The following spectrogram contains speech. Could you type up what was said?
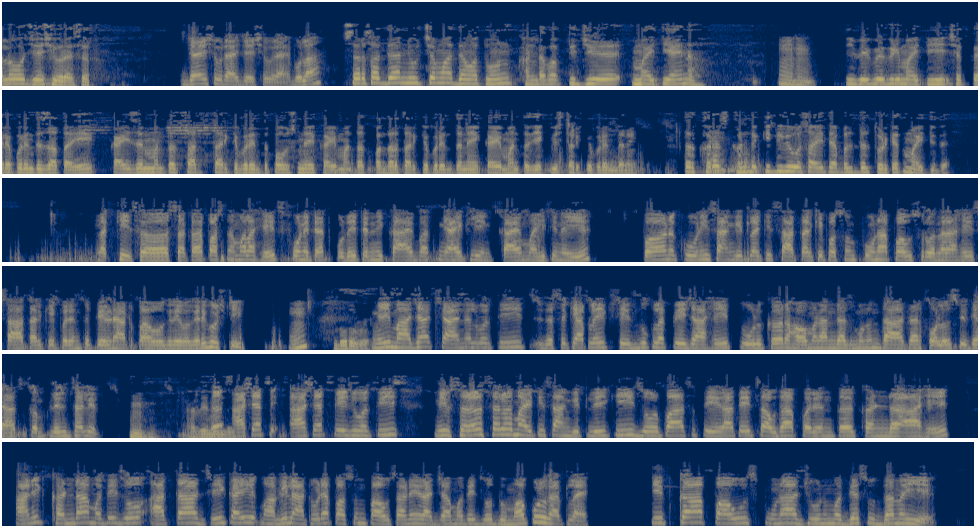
Hello जय Shivray sir. जय शिवराय जय शिवराय. बोला. सर सध्या न्यूजच्या माध्यमातून खंडाबाबतीत जी माहिती आहे ना. ती वेगवेगळी माहिती शेतकऱ्यापर्यंत जात आहे. काही जण म्हणतात सात तारखेपर्यंत पाऊस नाही काही म्हणतात पंधरा तारखेपर्यंत नाही काही म्हणतात एकवीस तारखेपर्यंत नाही. तर खरंच खंड किती दिवस आहे त्याबद्दल थोडक्यात माहिती द्या. नक्कीच सकाळपासून मला हेच फोन येतात. पुढे त्यांनी काय बातमी ऐकली काय माहिती नाहीये. पण कोणी सांगितलं की सात तारखेपासून पुन्हा पाऊस सुरू होणार आहे. सहा तारखेपर्यंत पेरण्या आटपा वगैरे वगैरे गोष्टी? बरोबर. मी माझ्या चॅनल वरती जसं की आपलं एक फेसबुकला पेज आहे तोडकर हवामान अंदाज म्हणून दहा हजार फॉलोअर्स तिथे आज कंप्लीट झालेत. अशा अशा पेज वरती मी सरळ सरळ माहिती सांगितली की जवळपास तेरा ते चौदा पर्यंत खंड आहे. आणि खंडामध्ये जो आता जे काही मागील आठवड्यापासून पावसाने राज्यामध्ये जो धुमाकूळ घातलाय तितका पाऊस पुन्हा जून मध्ये सुद्धा नाहीये.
